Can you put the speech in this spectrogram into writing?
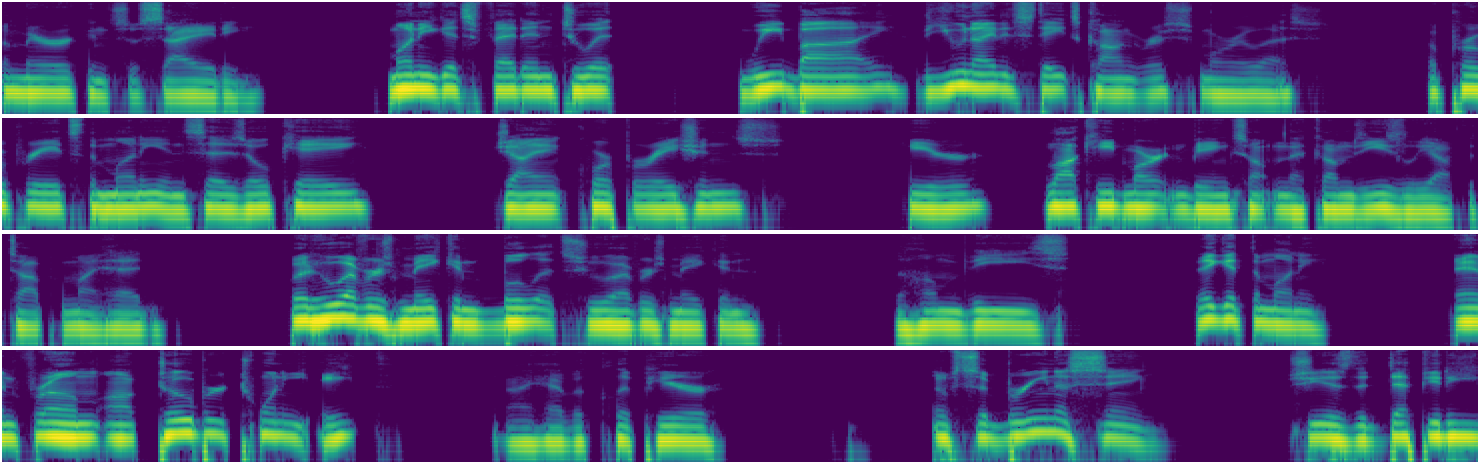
American society. Money gets fed into it. We buy, the United States Congress, more or less, appropriates the money and says, okay, giant corporations here, Lockheed Martin being something that comes easily off the top of my head. But whoever's making bullets, whoever's making the Humvees, they get the money. And from October 28th, I have a clip here of Sabrina Singh. She is the Deputy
